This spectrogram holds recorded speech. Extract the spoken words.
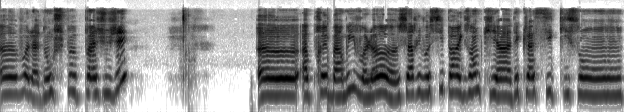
euh, voilà, donc je peux pas juger. Euh, après, ben oui, voilà, ça arrive aussi par exemple qu'il y a des classiques qui sont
